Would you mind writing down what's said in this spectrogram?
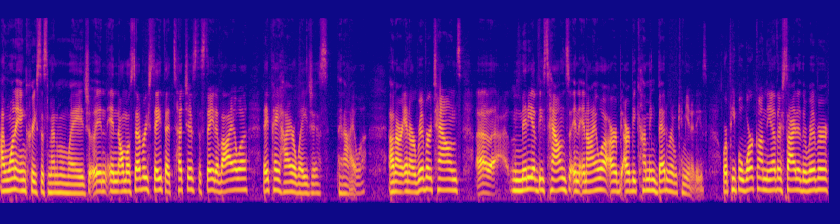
I want to increase this minimum wage. In, in almost every state that touches the state of Iowa, they pay higher wages than Iowa. On our, in our river towns, uh, many of these towns in, in Iowa are, are becoming bedroom communities where people work on the other side of the river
